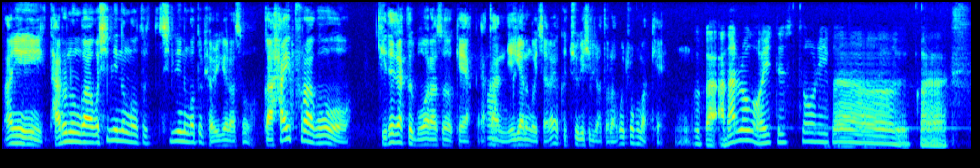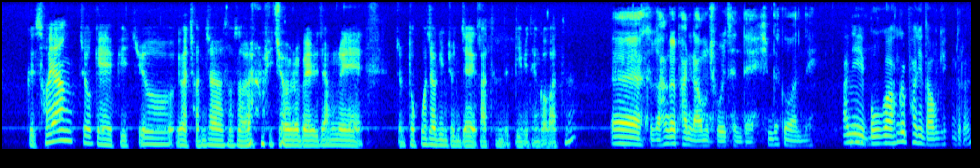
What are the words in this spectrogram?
아니 다루는 거하고 실리는 것도 실리는 것도 별개라서. 그러니까 hype라고 기대작들 모아놔서 이렇게 약- 약간 얘기하는 거 있잖아요. 그쪽에 실려더라고 조그맣게. 음. 그러니까 Analogue A Hate Story가 그러니까 그 서양 쪽의 비주 그러니까 전자 소설 비주얼 장르의 좀 독보적인 존재 같은 느낌이 된 것 같은? 에 그거 한글판이 나오면 좋을 텐데 힘들 것 같네. 아니 뭐가 한글판이 나오기 힘들어요?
